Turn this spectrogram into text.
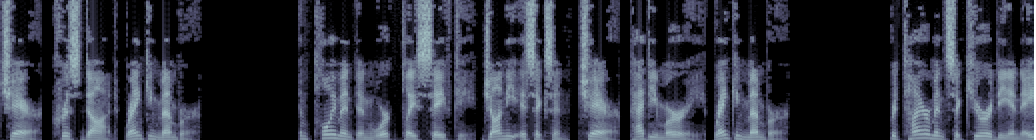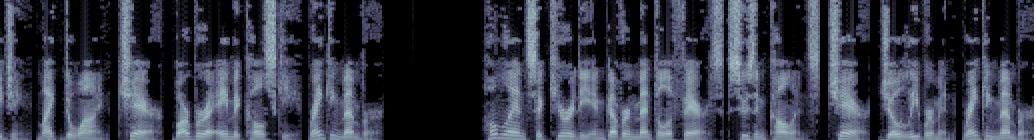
Chair, Chris Dodd, Ranking Member Employment and Workplace Safety Johnny Isakson, Chair, Patty Murray, Ranking Member. Retirement Security and Aging Mike DeWine, Chair, Barbara A. Mikulski, Ranking Member. Homeland Security and Governmental Affairs Susan Collins, Chair, Joe Lieberman, Ranking Member.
